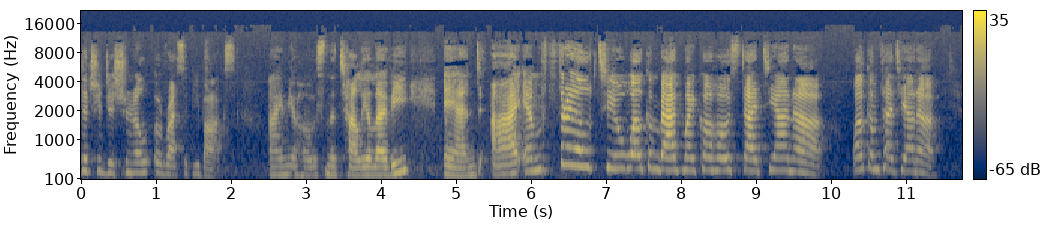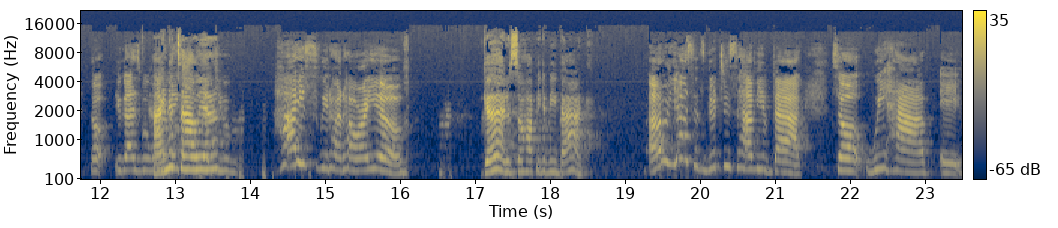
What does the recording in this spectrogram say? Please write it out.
the traditional recipe box. I'm your host, Natalia Levy, and I am thrilled to welcome back my co host, Tatiana. Welcome, Tatiana. So, you guys, we want Hi, to make sure Natalia. that you. Hi, sweetheart. How are you? Good. So happy to be back. Oh, yes, it's good to have you back. So, we have a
